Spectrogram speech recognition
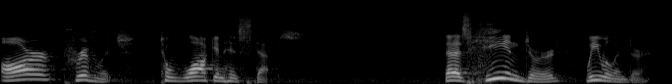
our privilege to walk in his steps. That as he endured, we will endure.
